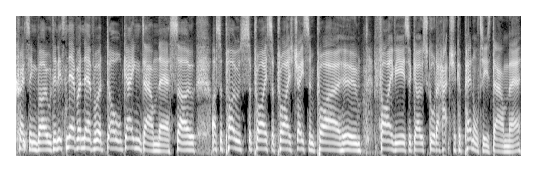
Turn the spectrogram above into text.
Cressing Road, and it's never, never a dull game down there. So I suppose, surprise, surprise, Jason Prior, who five years ago scored a hat trick of penalties down there,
